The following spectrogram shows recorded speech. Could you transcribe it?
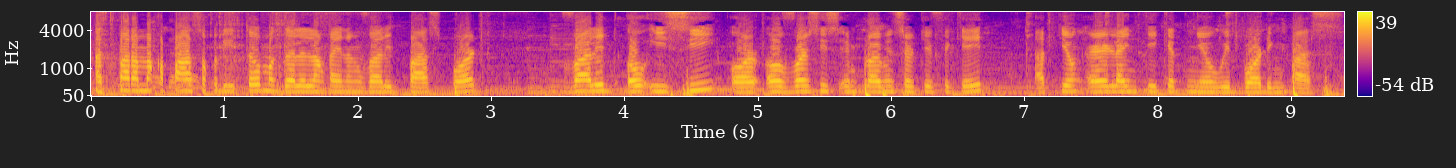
At para makapasok dito, magdala lang kayo ng valid passport, valid OEC or Overseas Employment Certificate, at yung airline ticket nyo with boarding pass.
